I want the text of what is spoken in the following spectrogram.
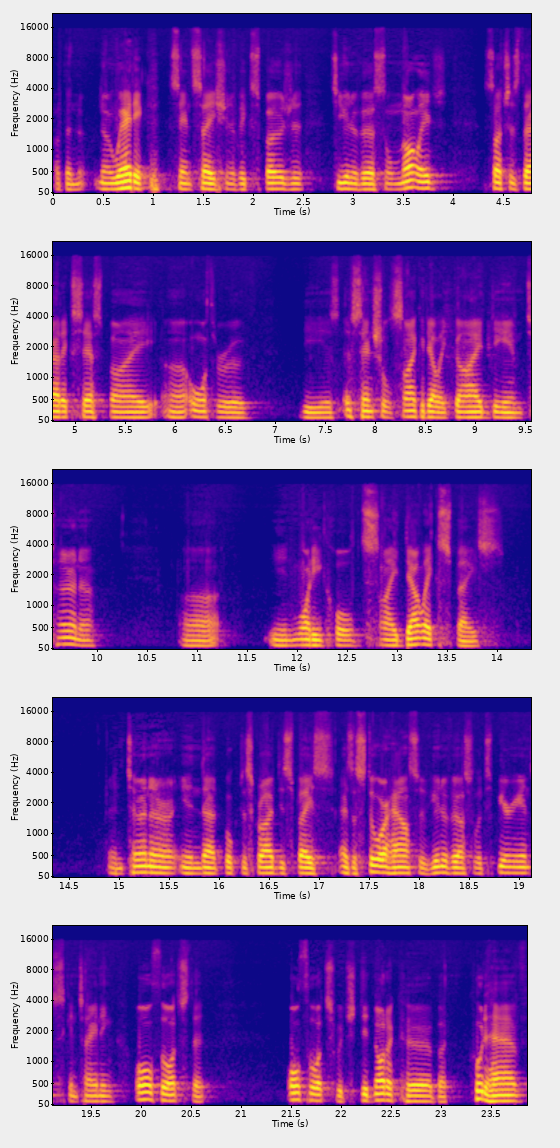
of the noetic sensation of exposure to universal knowledge such as that accessed by uh, author of the Essential Psychedelic Guide, D.M. Turner, uh, in what he called psydelic space. And Turner, in that book, described this space as a storehouse of universal experience containing all thoughts that all thoughts which did not occur but could have,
